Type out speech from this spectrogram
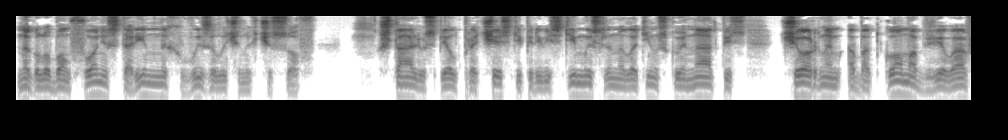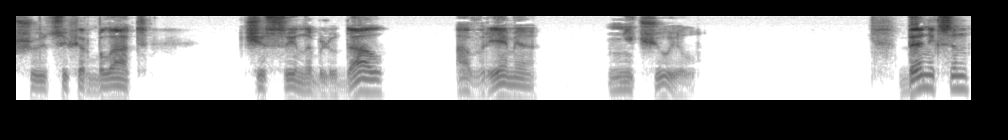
на голубом фоне старинных вызолоченных часов. Шталь успел прочесть и перевести мысленно латинскую надпись, черным ободком обвивавшую циферблат. Часы наблюдал, а время не чуял. Бенниксон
